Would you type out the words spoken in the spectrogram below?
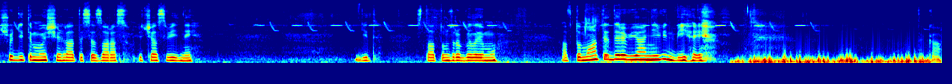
Що діти можуть ще гратися зараз під час війни? Дід з татом зробили йому автомати дерев'яні, він бігає. Така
